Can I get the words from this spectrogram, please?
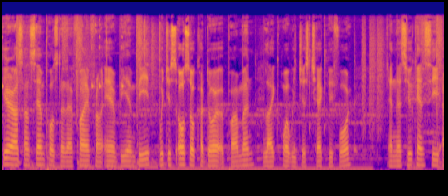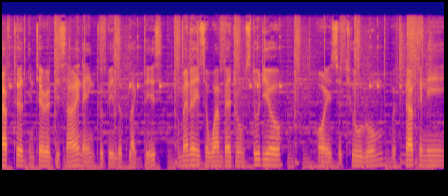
Here are some samples that I find from Airbnb, which is also Khador apartment, like what we just checked before. And as you can see after the interior design, it could be look like this. No matter it's a one bedroom studio or it's a two room with balcony.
